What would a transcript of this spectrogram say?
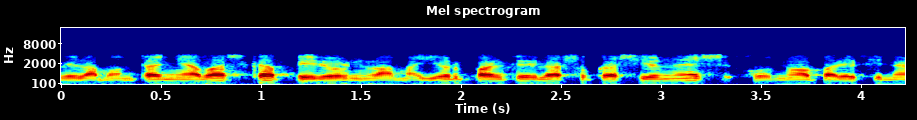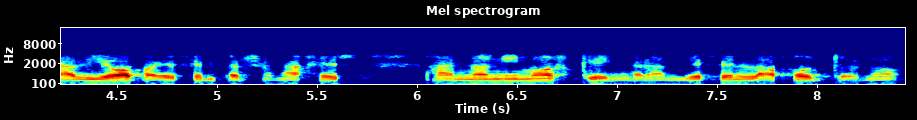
de la montaña vasca, pero en la mayor parte de las ocasiones o no aparece nadie o aparecen personajes anónimos que engrandecen la foto, ¿no?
